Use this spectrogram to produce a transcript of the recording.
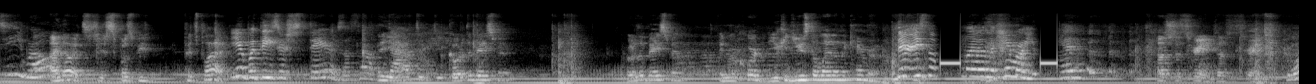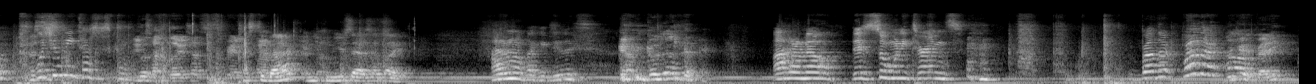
see, bro. I know it's just supposed to be pitch black. Yeah, but these are stairs. That's not Hey, you have to you go to the basement. Go to the basement and record. You could use the light on the camera. There is no light on the camera, you head. Touch the screen, touch the screen. Come on. What do you mean touch the screen? You touch, literally touch the screen. Press the back and you can use that as a light. I don't know if I can do this. Go, go down there. I don't know. There's so many turns. brother, brother. You're oh. good. Ready?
